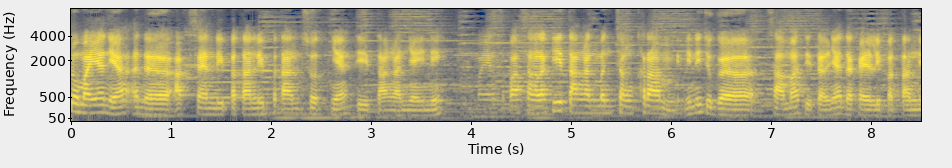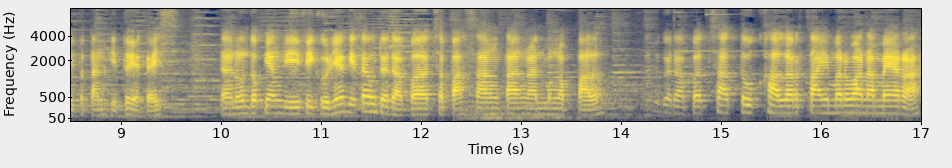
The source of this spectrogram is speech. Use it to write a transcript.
lumayan ya, ada aksen lipetan-lipetan shootnya di tangannya ini. Sama yang sepasang lagi tangan mencengkram. Ini juga sama detailnya ada kayak lipetan-lipetan gitu ya guys. Dan untuk yang di figurnya kita udah dapat sepasang tangan mengepal juga dapat satu color timer warna merah.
